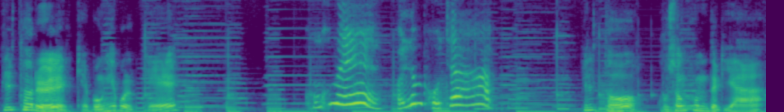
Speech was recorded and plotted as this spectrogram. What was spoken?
필터를 개봉해 볼게. 궁금해. 얼른 보자. 필터 구성품들이야.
